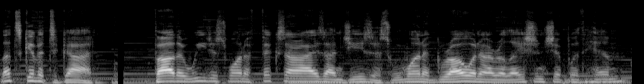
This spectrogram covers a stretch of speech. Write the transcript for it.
Let's give it to God. Father, we just want to fix our eyes on Jesus. We want to grow in our relationship with Him.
